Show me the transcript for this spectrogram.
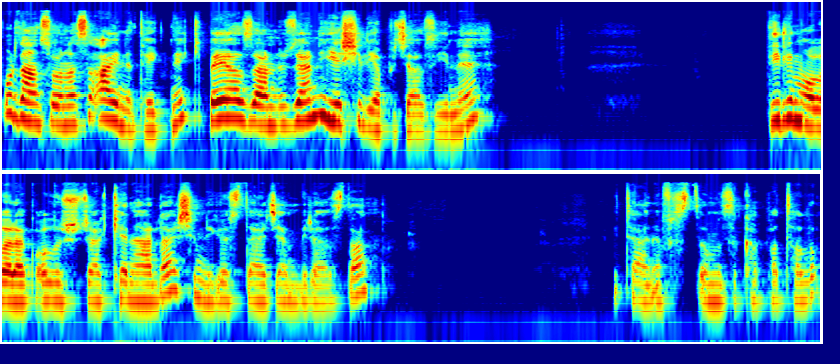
Buradan sonrası aynı teknik. Beyazların üzerine yeşil yapacağız yine. Dilim olarak oluşacak kenarlar. Şimdi göstereceğim birazdan. Bir tane fıstığımızı kapatalım.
